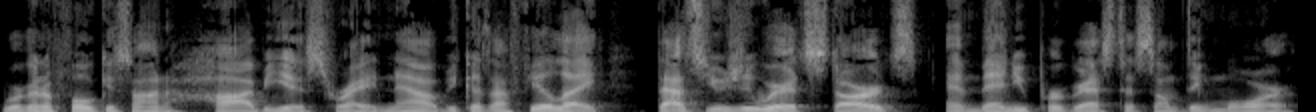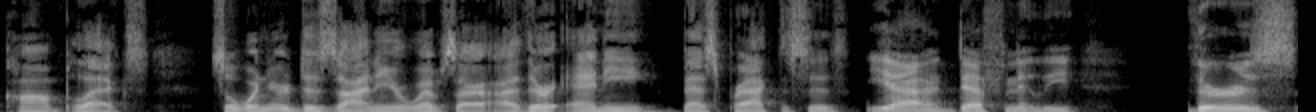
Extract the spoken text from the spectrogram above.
We're going to focus on hobbyists right now because I feel like that's usually where it starts and then you progress to something more complex. So when you're designing your website, are there any best practices? Yeah, definitely. There's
